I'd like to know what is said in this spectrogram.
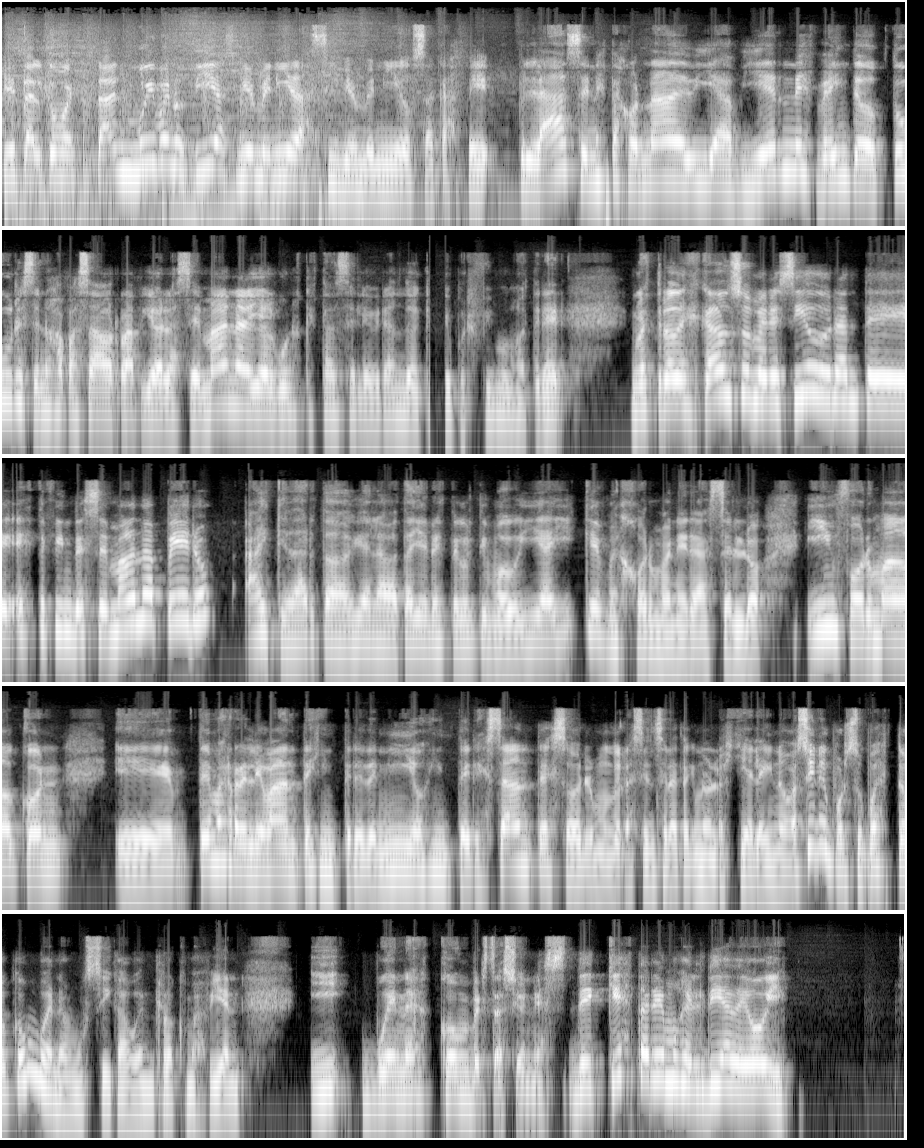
¿Qué tal? ¿Cómo están? Muy buenos días, bienvenidas y bienvenidos a Café Plus en esta jornada de día viernes 20 de octubre. Se nos ha pasado rápido la semana. Hay algunos que están celebrando que por fin vamos a tener nuestro descanso merecido durante este fin de semana, pero hay que dar todavía la batalla en este último día y qué mejor manera de hacerlo informado con eh, temas relevantes, entretenidos, interesantes sobre el mundo de la ciencia, la tecnología, la innovación y por supuesto con buena música, buen rock más bien y buenas conversaciones. ¿De qué estaremos el día de hoy?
